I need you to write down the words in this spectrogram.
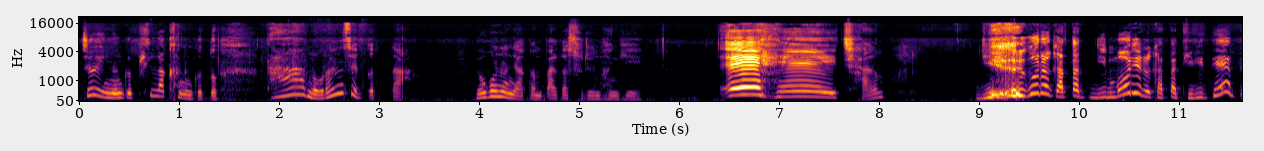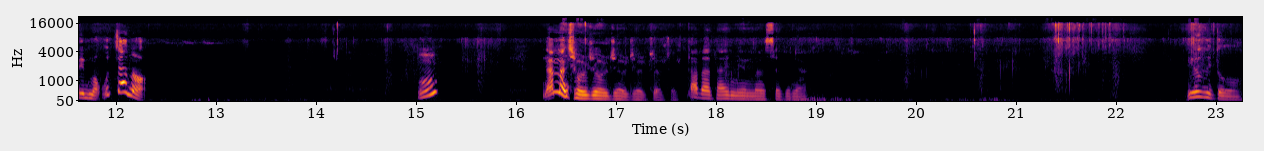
저 있는 거 필락하는 것도 다 노란색 같다. 요거는 약간 빨가수렴한 게. 에헤이 참 네 얼굴을 갖다 네 머리를 갖다 들이대 삐면 웃잖아. 응? 나만 졸졸졸졸졸졸 따라다니면서 그냥 여기도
